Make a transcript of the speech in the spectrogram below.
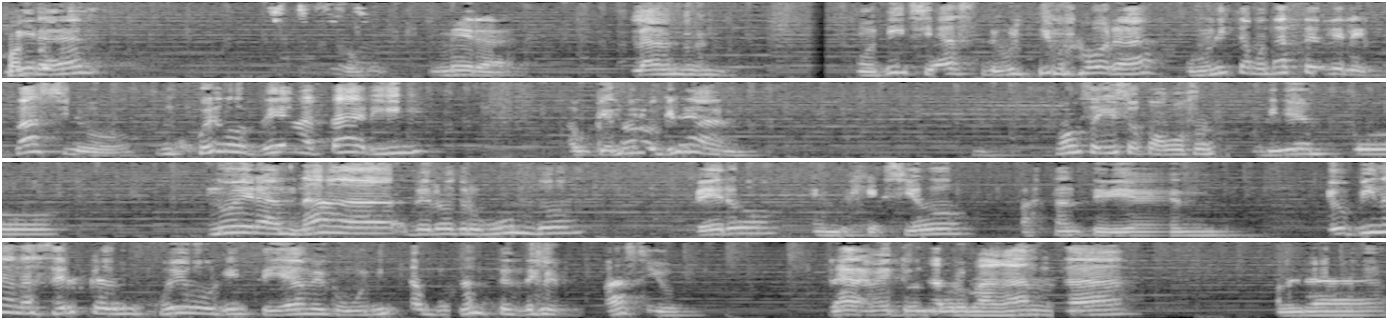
Juan Mira, ¿eh? Noticias de última hora, Comunistas Mutantes del Espacio, un juego de Atari, aunque no lo crean. No se hizo famoso en su tiempo, no era nada del otro mundo, pero envejeció bastante bien. ¿Qué opinan acerca de un juego que se llame Comunistas Mutantes del Espacio? Claramente una propaganda para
